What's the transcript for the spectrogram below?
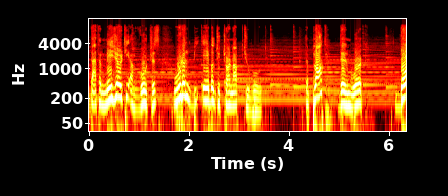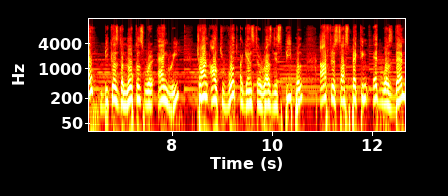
that a majority of voters wouldn't be able to turn up to vote. The plot didn't work, though because the locals were angry, turned out to vote against the Rajneesh people after suspecting it was them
